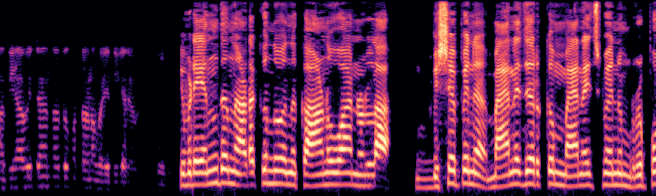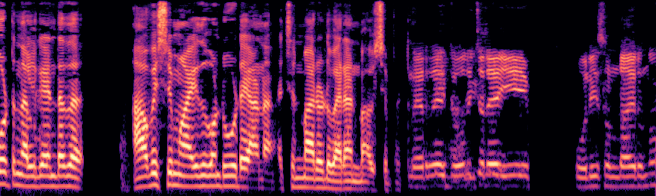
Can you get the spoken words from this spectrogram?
മതിയാവില്ല എന്നതുകൊണ്ടാണ് വൈദികരെ വിളിച്ചത്. ഇവിടെ എന്ത് നടക്കുന്നു എന്ന് കാണുവാനുള്ള ബിഷപ്പിന് മാനേജർക്കും മാനേജ്മെന്റും റിപ്പോർട്ട് നൽകേണ്ടത് ആവശ്യമായതുകൊണ്ടുകൂടെയാണ് അച്ഛന്മാരോട് വരാൻ ആവശ്യപ്പെട്ടത്. നേരത്തെ ചോദിച്ചത് ഈ പോലീസ് ഉണ്ടായിരുന്നു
